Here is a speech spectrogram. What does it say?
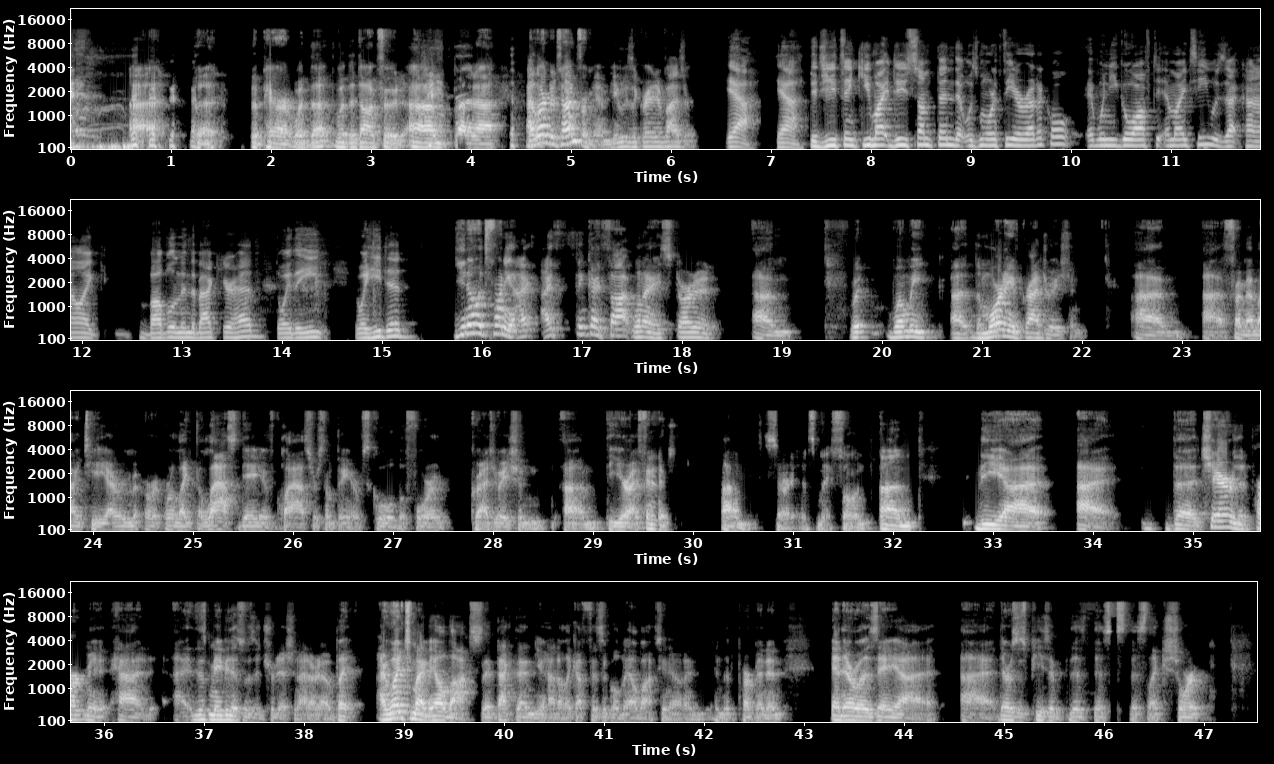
uh, the the parrot with the with the dog food. Um, but uh, I learned a ton from him. He was a great advisor. Yeah, Yeah. Did you think you might do something that was more theoretical when you go off to MIT? Was that kind of like bubbling in the back of your head the way they he the way he did? You know, it's funny. I, I think I thought when I started um, when we uh, the morning of graduation um, uh, from MIT, I remember, or, or, like the last day of class or something or school before graduation, um, the year I finished. Um, sorry, that's my phone. Um, the uh, uh, the chair of the department had this. Maybe this was a tradition. I don't know, but I went to my mailbox. Back then, you had a, like a physical mailbox, you know, in, in the department, and and there was a uh, uh, there was this piece of this this this like short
